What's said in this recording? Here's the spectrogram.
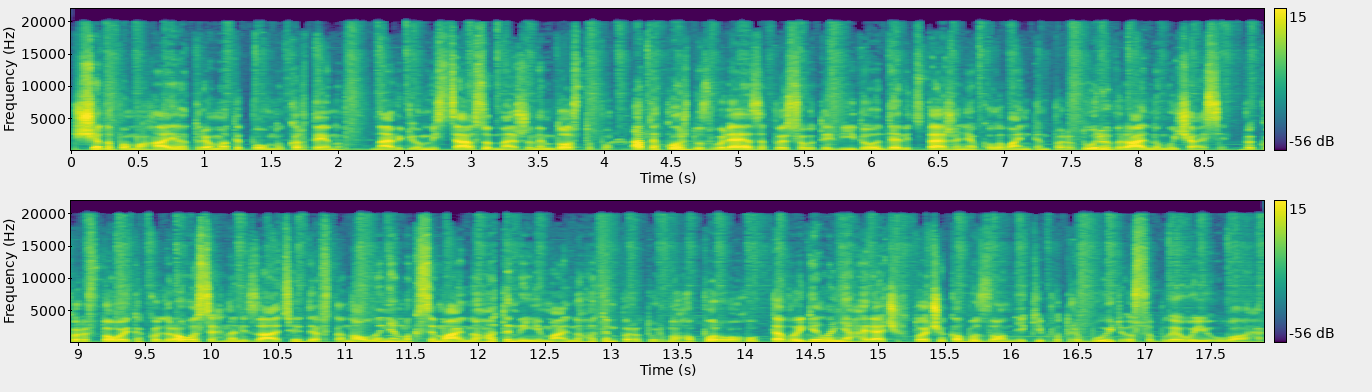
що допомагає отримати повну картину, навіть у місцях з обмеженим доступом, а також дозволяє записувати відео для відстеження коливань температури в реальному часі. Використовуйте кольорову сигналізацію для встановлення максимального та мінімального температурного порогу та виділення гарячих точок або зон, які потребують особливої уваги.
